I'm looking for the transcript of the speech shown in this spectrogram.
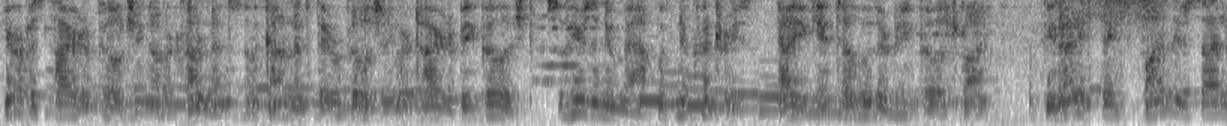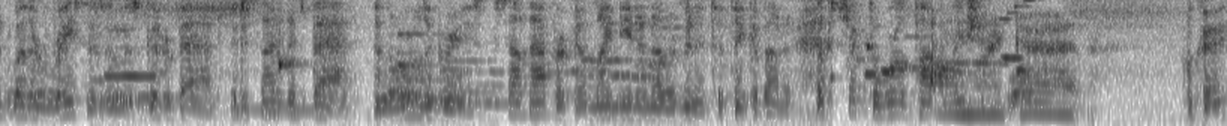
Europe is tired of pillaging other continents, and the continents they were pillaging are tired of being pillaged. So here's a new map with new countries. Now you can't tell who they're being pillaged by. The United States finally decided whether racism is good or bad. They decided it's bad, and the world agrees. South Africa might need another minute to think about it. Let's check the world population. Oh my Whoa. god. Okay.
